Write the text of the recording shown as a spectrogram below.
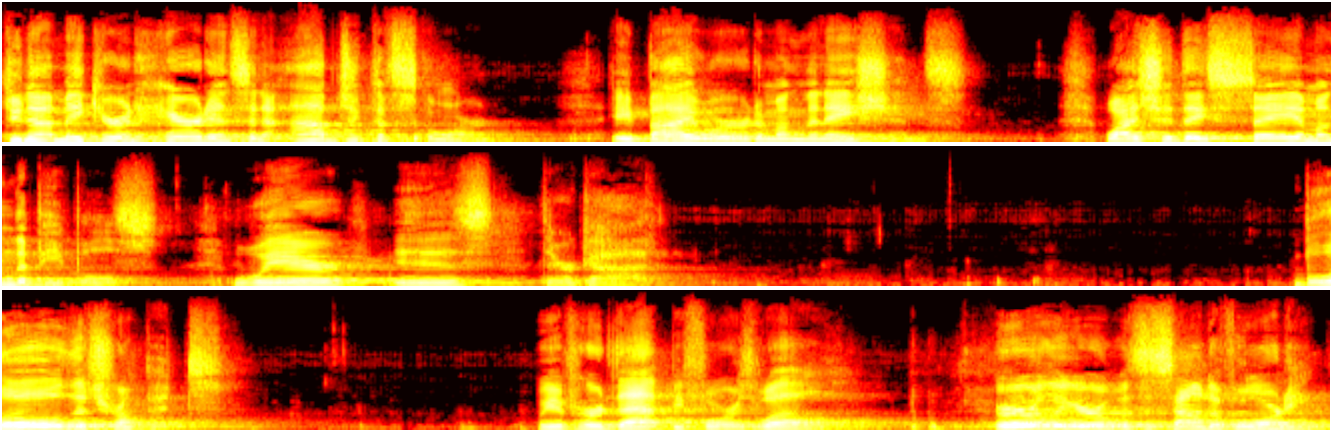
Do not make your inheritance an object of scorn, a byword among the nations. Why should they say among the peoples, Where is their God? Blow the trumpet. We have heard that before as well. Earlier, it was the sound of warning,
